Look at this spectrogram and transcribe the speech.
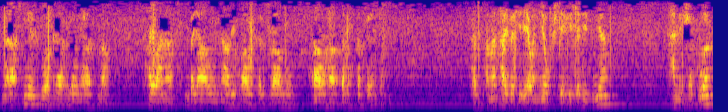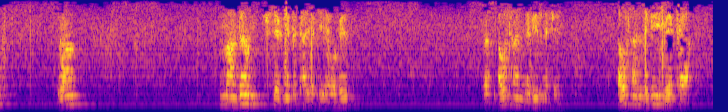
مەراسمێک بووە کە لەو مەراسمە حەیوانات بە یاو و ناوی خوا وەسەربراون و ئاوەها بە مەسرەف پێیان دەن پس ئەمە تایبەتی ئێوە نییە و شتێکی جەدید نییە هەمیشە بووە و مادام شتێک نیە کە تایبەتی ئێوە بێت بەس ئەوەتان لەبیر نەچێت ئەوەتان لەبیر بێ کە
